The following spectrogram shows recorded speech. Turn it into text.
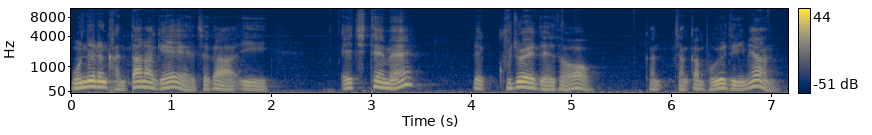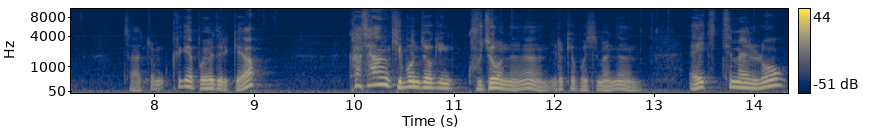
오늘은 간단하게 제가 이 HTML 구조에 대해서 잠깐 보여드리면 자, 좀 크게 보여드릴게요. 가장 기본적인 구조는 이렇게 보시면은 HTML로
